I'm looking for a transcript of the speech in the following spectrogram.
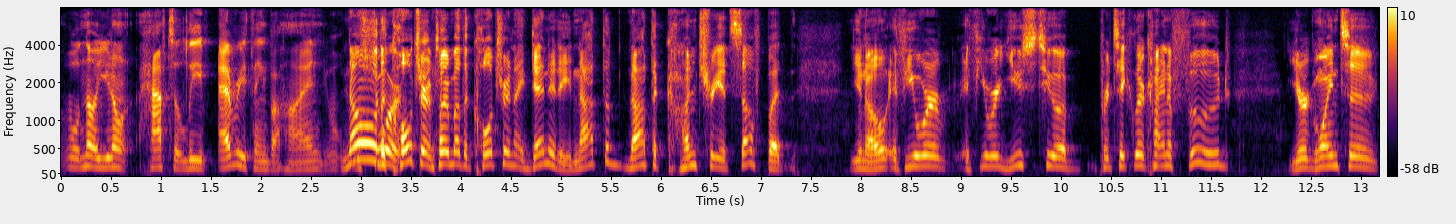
well, no, you don't have to leave everything behind. No, Sure. the culture. I'm talking about the culture and identity, not the not the country itself. But you know, if you were if you were used to a particular kind of food, you're going to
